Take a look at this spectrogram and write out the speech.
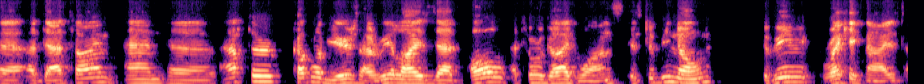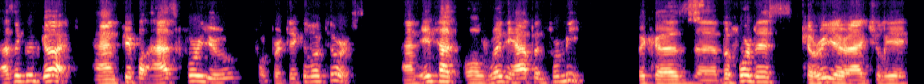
uh, at that time, and uh, after a couple of years, I realized that all a tour guide wants is to be known, to be recognized as a good guide, and people ask for you for particular tours. And it had already happened for me, because uh, before this career, actually,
